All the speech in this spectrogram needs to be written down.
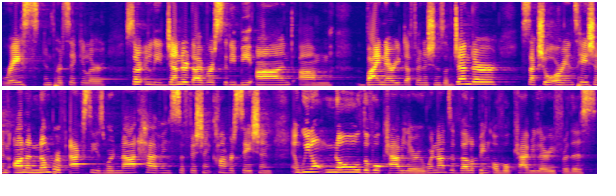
race in particular, certainly gender diversity beyond um, binary definitions of gender, sexual orientation, on a number of axes, we're not having sufficient conversation and we don't know the vocabulary. We're not developing a vocabulary for this.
